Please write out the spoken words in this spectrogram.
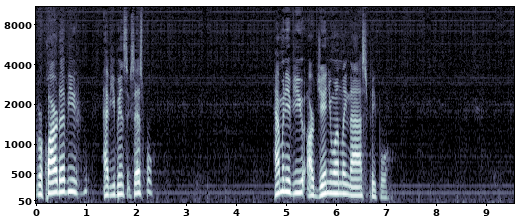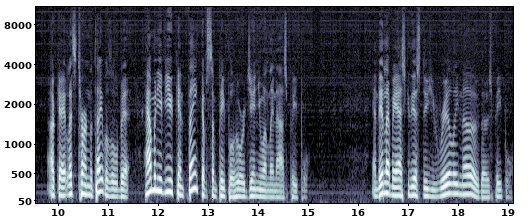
required of you, have you been successful? How many of you are genuinely nice people? Okay, let's turn the tables a little bit. How many of you can think of some people who are genuinely nice people? And then let me ask you this do you really know those people?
